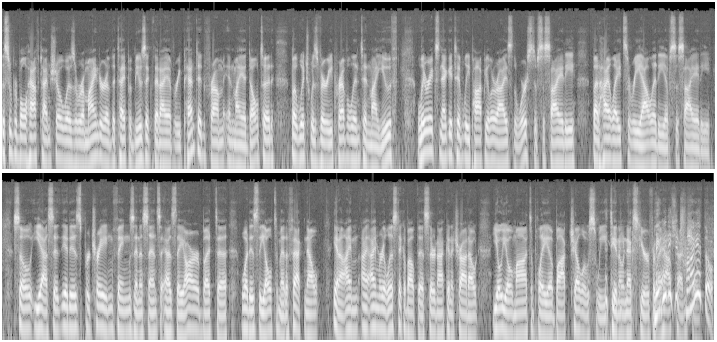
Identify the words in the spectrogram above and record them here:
the Super Bowl halftime show was a reminder of the type of music that I have repented from in my adulthood, but which was very prevalent in my youth. Lyrics negatively popularize the worst of society, but highlights a reality of society. So, yes, it, it is portraying things in a sense as they are, but uh, what is the ultimate effect? Now, you know, I'm I, am i am realistic about this. They're not going to trot out Yo-Yo Ma to play a Bach cello suite, you know, next year for Maybe the they should try show. it though.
